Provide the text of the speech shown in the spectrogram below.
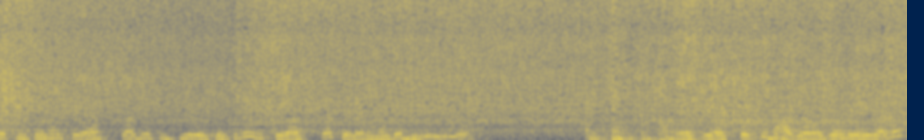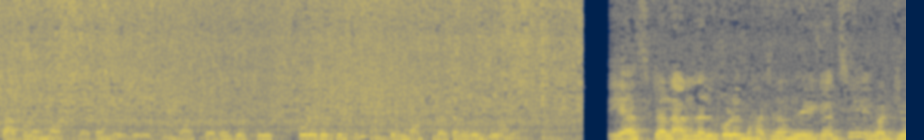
যে কুচনো পেঁয়াজটা যে কুচিয়ে রেখেছিল, এই পেঁয়াজটা তেলের মধ্যে দিয়ে দিল। পেঁয়াজটা একটু ভাজা ভাজা হয়ে গেলে, তারপরে মশলাটা দেবে মশলাটা যে পেস্ট করে রেখেছিল সেই মশলাটা করে দেবে পেঁয়াজটা লাল লাল করে ভাজা হয়ে গেছে, এবার যে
